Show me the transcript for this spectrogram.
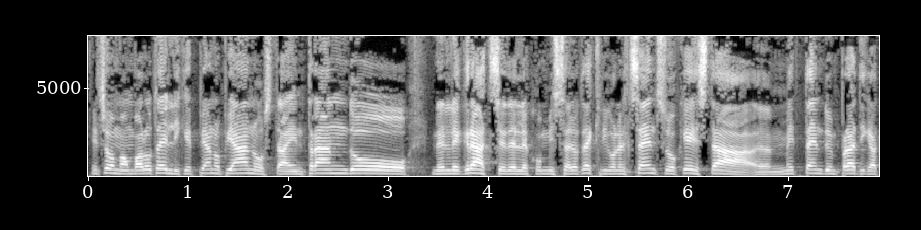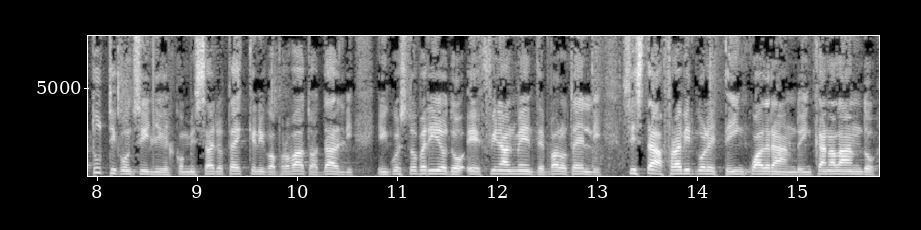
Insomma, un Balotelli che piano piano sta entrando nelle grazie del commissario tecnico, nel senso che sta eh, mettendo in pratica tutti i consigli che il commissario tecnico ha provato a dargli in questo periodo e finalmente Balotelli si sta, fra virgolette, inquadrando, incanalando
